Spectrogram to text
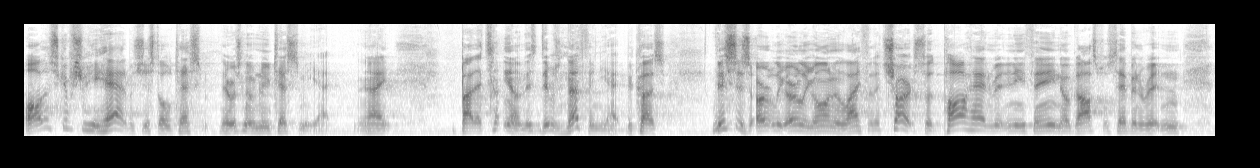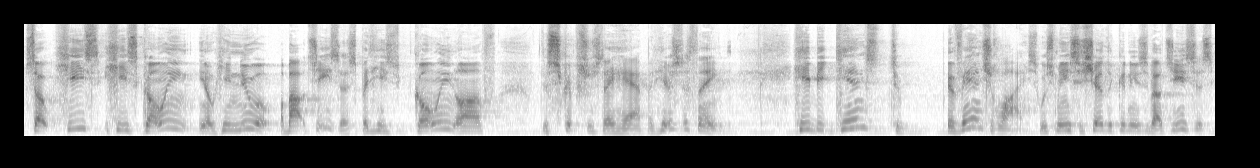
all the scripture he had was just Old Testament, there was no New Testament yet, right? By the time, you know, this, there was nothing yet because this is early, early on in the life of the church. So Paul hadn't written anything, no gospels had been written. So he's he's going, you know, he knew about Jesus, but he's going off the scriptures they have. But here's the thing he begins to evangelize, which means to share the good news about Jesus.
